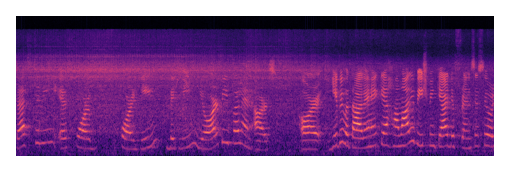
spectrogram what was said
destiny is for, forging between your people and ours. और ये भी बता रहे हैं कि हमारे बीच में क्या डिफरेंसेस है और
